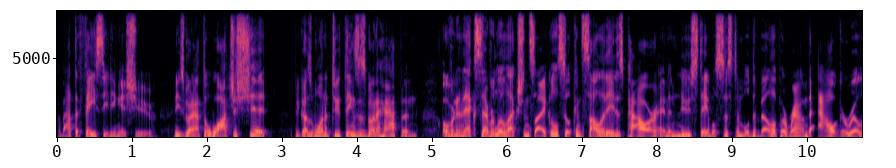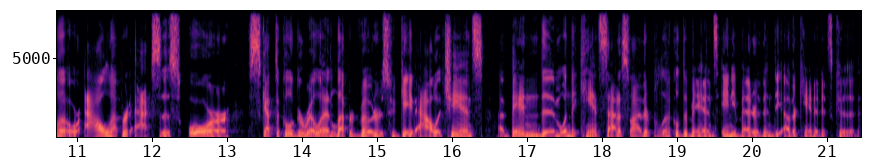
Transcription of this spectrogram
about the face eating issue. And he's going to have to watch his shit because one of two things is going to happen. Over the next several election cycles, he'll consolidate his power and a new stable system will develop around the owl gorilla or owl leopard axis, or skeptical gorilla and leopard voters who gave owl a chance abandon them when they can't satisfy their political demands any better than the other candidates could.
